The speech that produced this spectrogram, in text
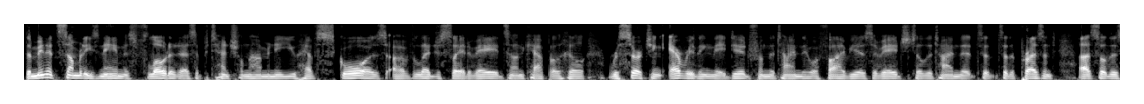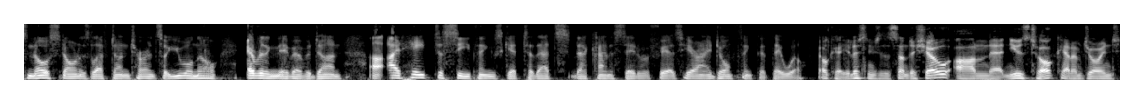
the minute somebody's name is floated as a potential nominee, you have scores of legislative aides on Capitol Hill researching everything they did from the time they were five years of age till the time that to, to the present. Uh, so there's no stone is left unturned. So you will know everything they've ever done. Uh, I'd hate to see things get to that that kind of state of affairs here, and I don't think that they will. Okay, you're listening to the Sunday Show on uh, Newstalk, and I'm joined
